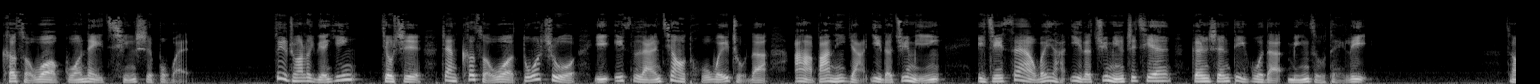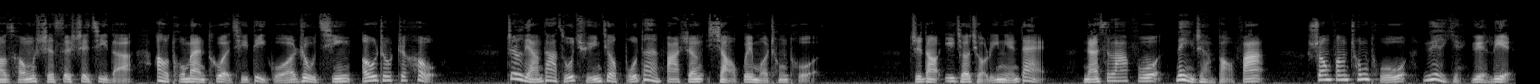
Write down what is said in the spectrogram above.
科索沃国内情势不稳。最主要的原因就是占科索沃多数以伊斯兰教徒为主的阿尔巴尼亚裔的居民，以及塞尔维亚裔的居民之间根深蒂固的民族对立。早从十四世纪的奥图曼土耳其帝国入侵欧洲之后，这两大族群就不断发生小规模冲突，直到一九九零年代南斯拉夫内战爆发，双方冲突越演越烈，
